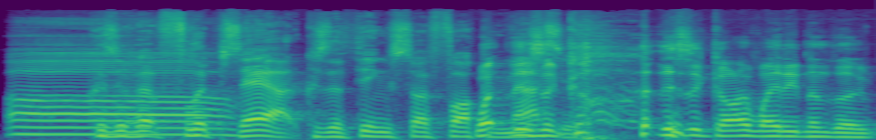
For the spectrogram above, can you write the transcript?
Because if it flips out, because the thing's so fucking What, there's a massive. guy. There's a guy waiting in the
